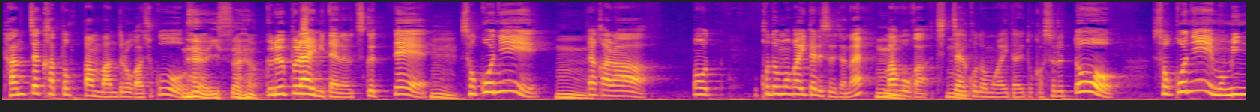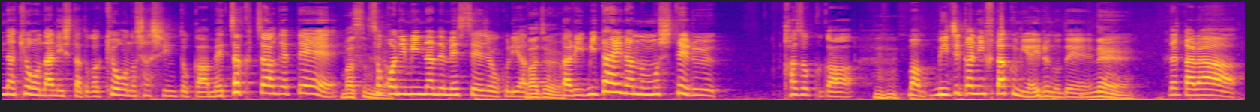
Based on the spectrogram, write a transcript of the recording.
단체 카톡방 만들어가지고, 네, 있어요. グループラインみたいなのを作って、うんそこに、うんだから、もう子供がいたりするじゃない、うん孫が、ちっちゃい子供がいたりとかすると、そこにもうみんな今日何したとか今日の写真とかめちゃくちゃ上げて 맞습니다 そこにみんなでメッセージを送り合ったりみたいなのもしてる家族が、まあ身近に2組はいるので、 네. だから、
